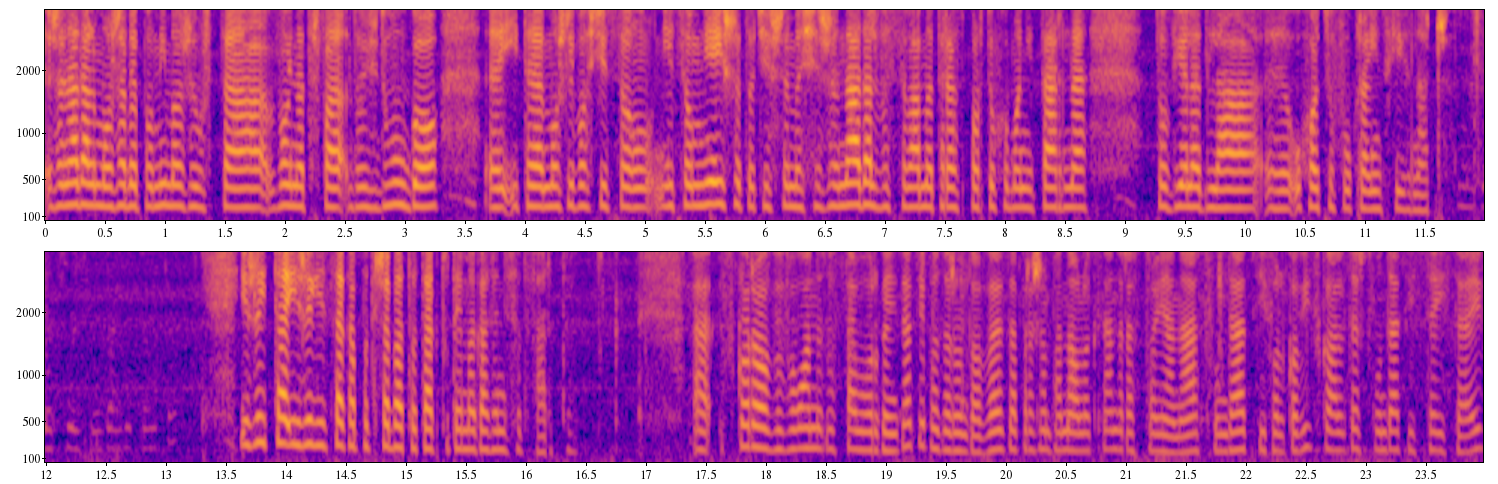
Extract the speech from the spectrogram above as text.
że nadal możemy, pomimo, że już ta wojna trwa dość długo i te możliwości są nieco mniejsze, to cieszymy się, że nadal wysyłamy transporty humanitarne. To wiele dla uchodźców ukraińskich znaczy. Jeżeli, ta, jeżeli jest taka potrzeba, to tak, tutaj magazyn jest otwarty. E, Skoro wywołane zostały organizacje pozarządowe, zapraszam pana Aleksandra Stojana z Fundacji Folkowisko, ale też z Fundacji Stay Safe.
